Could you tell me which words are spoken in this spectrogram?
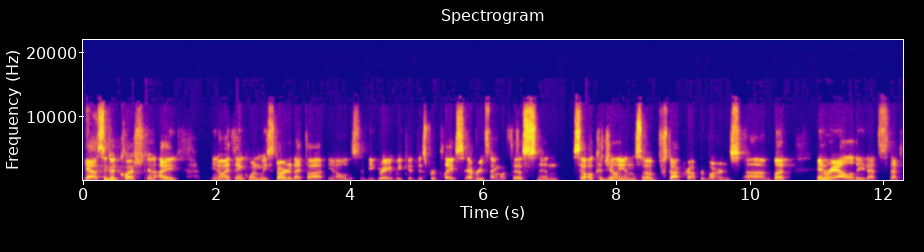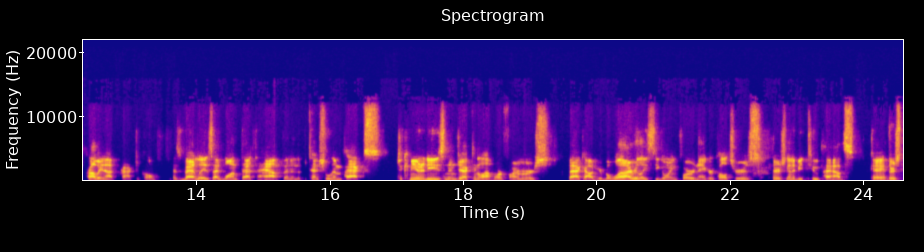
Yeah, it's a good question. I, you know, I think when we started, I thought, you know, this would be great. We could just replace everything with this and sell cajillions of stock cropper barns. Uh, but in reality, that's that's probably not practical as badly as I'd want that to happen, and the potential impacts to communities and injecting a lot more farmers back out here. But what I really see going forward in agriculture is there's going to be two paths. Okay. There's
